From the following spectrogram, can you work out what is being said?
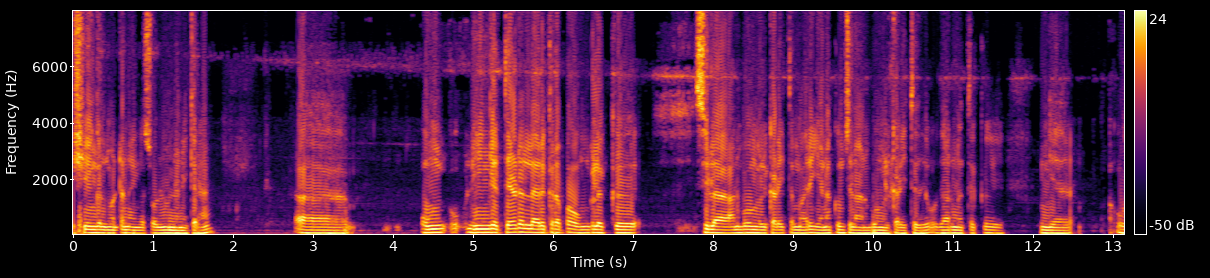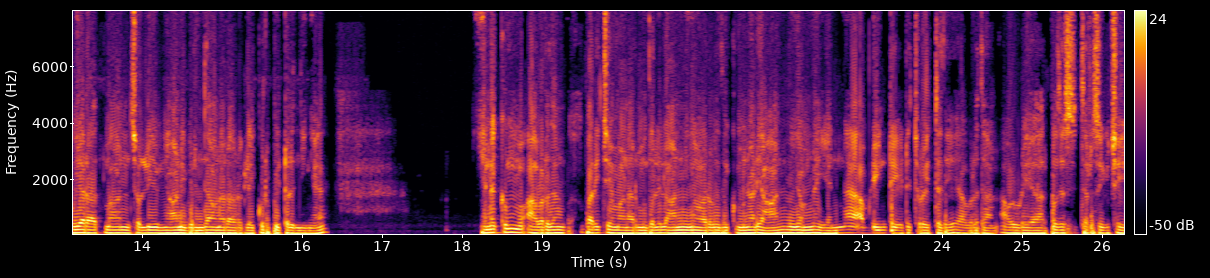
விஷயங்கள் மட்டும் நான் இங்கே சொல்லணும்னு நினைக்கிறேன். உங் நீங்கள் தேடலில் இருக்கிறப்ப உங்களுக்கு சில அனுபவங்கள் கிடைத்த மாதிரி எனக்கும் சில அனுபவங்கள் கிடைத்தது. உதாரணத்துக்கு இங்கே உயராத்மான்னு சொல்லி ஞானி பிருந்தாவனர் அவர்களை குறிப்பிட்டிருந்தீங்க. எனக்கும் அவர் தான் பரிச்சயமானார். முதலில் ஆன்மீகம் வருவதற்கு முன்னாடி ஆன்மீகம்னா என்ன அப்படின்ட்டு எடுத்துரைத்ததே அவர் தான் அவருடைய அற்புத சித்தர் சிகிச்சை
